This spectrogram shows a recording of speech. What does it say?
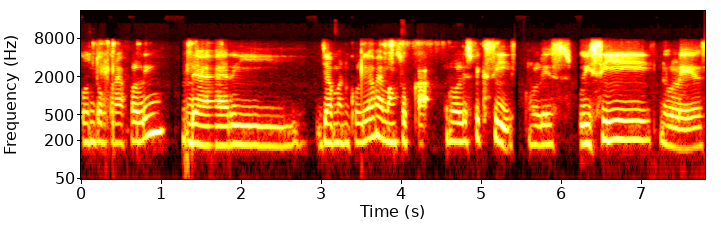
untuk traveling dari zaman kuliah memang suka nulis fiksi, nulis puisi, nulis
